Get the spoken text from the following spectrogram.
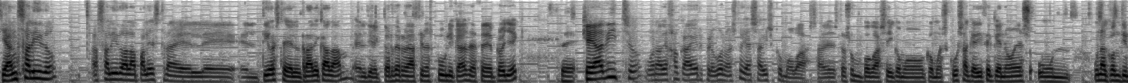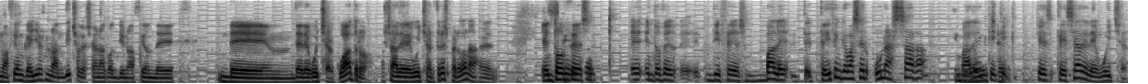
que han salido, ha salido a la palestra el, eh, el tío este, el Radek Adam, el director de relaciones públicas de CD Projekt, Sí. que ha dicho, bueno, ha dejado caer, pero bueno, esto ya sabéis cómo va, ¿sabes? Esto es un poco así como, como excusa que dice que no es un- una continuación, que ellos no han dicho que sea una continuación de, de, de The Witcher 4, o sea, de The Witcher 3, perdona. Entonces, eh, entonces eh, dices, vale, te, te dicen que va a ser una saga, ¿vale? The Que, que- que- que sea de The Witcher,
